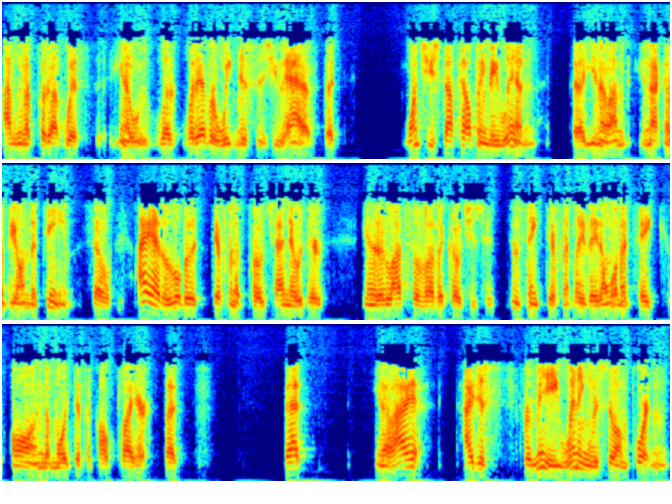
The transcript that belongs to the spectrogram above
I'm going to put up with, you know, what, whatever weaknesses you have. But once you stop helping me win, uh, you know, I'm, you're not going to be on the team. So I had a little bit different approach. I know there, you know, there are lots of other coaches who, who think differently. They don't want to take on the more difficult player, but that, you know, I, I just for me, winning was so important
